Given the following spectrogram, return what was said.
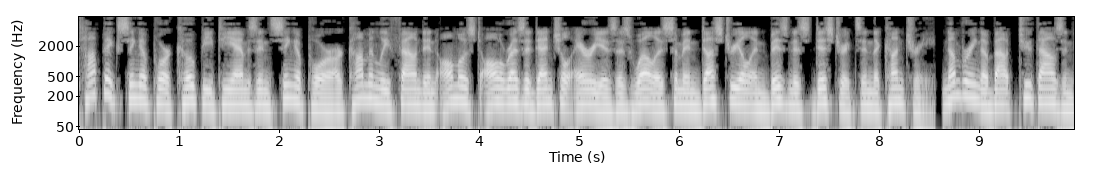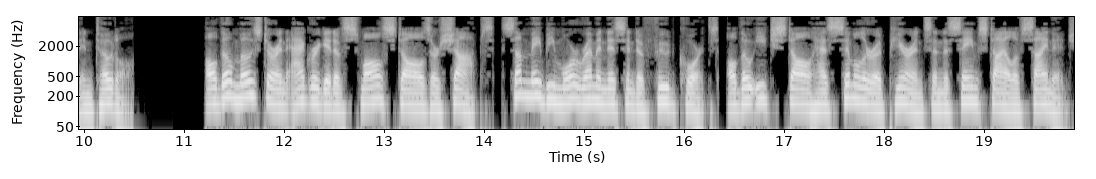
Topic Singapore Kopi Tiams in Singapore are commonly found in almost all residential areas as well as some industrial and business districts in the country, numbering about 2,000 in total. Although most are an aggregate of small stalls or shops, some may be more reminiscent of food courts, although each stall has similar appearance and the same style of signage.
